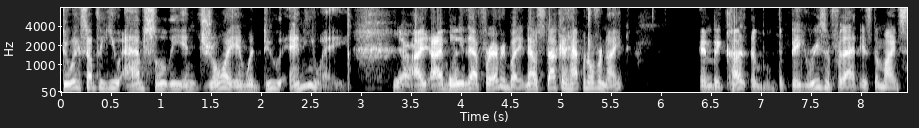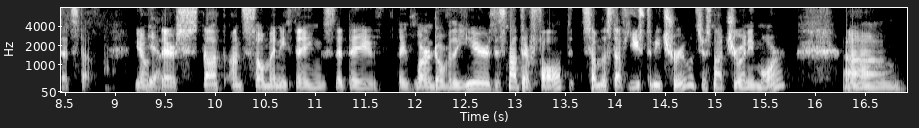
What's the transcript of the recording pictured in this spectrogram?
doing something you absolutely enjoy and would do anyway. Yeah, I, I believe that for everybody. Now it's not going to happen overnight, and because the big reason for that is the mindset stuff. You know, yeah. they're stuck on so many things that they've they've learned over the years. It's not their fault. Some of the stuff used to be true. It's just not true anymore. Um,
